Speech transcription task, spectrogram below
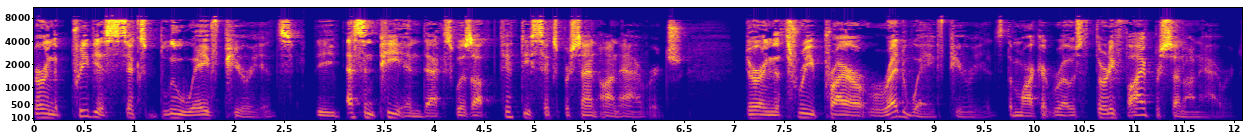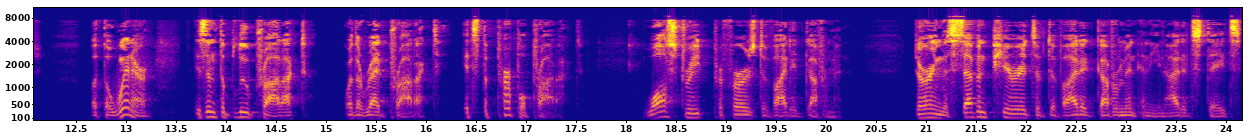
During the previous six blue wave periods, the S&P index was up 56% on average. During the three prior red wave periods, the market rose 35% on average. But the winner isn't the blue product or the red product, it's the purple product. Wall Street prefers divided government. During the seven periods of divided government in the United States,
